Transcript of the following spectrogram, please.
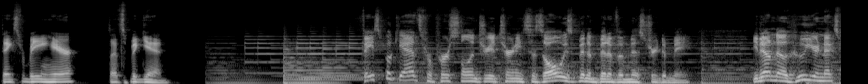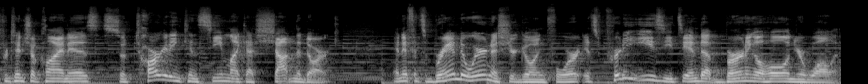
Thanks for being here. Let's begin. Facebook ads for personal injury attorneys has always been a bit of a mystery to me. You don't know who your next potential client is, so targeting can seem like a shot in the dark. And if it's brand awareness you're going for, it's pretty easy to end up burning a hole in your wallet.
